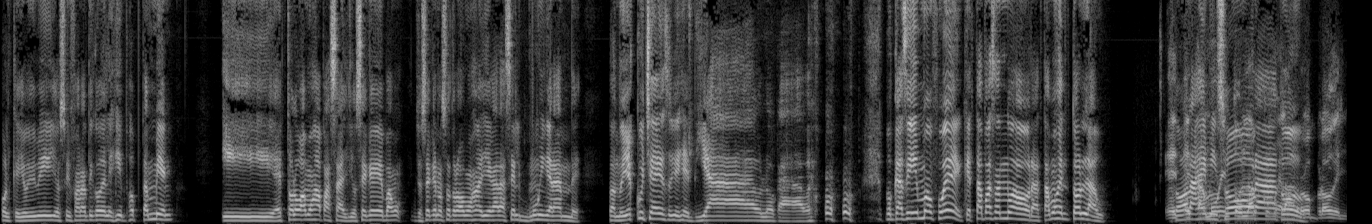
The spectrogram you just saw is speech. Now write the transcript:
porque yo viví, yo soy fanático del hip hop también y esto lo vamos a pasar. Yo sé que vamos, yo sé que nosotros vamos a llegar a ser muy grandes. Cuando yo escuché eso, yo dije, diablo, cabrón. porque así mismo fue. ¿Qué está pasando ahora? Estamos en todos lados. Eh, Todas las estamos emisoras, todo. Brother.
